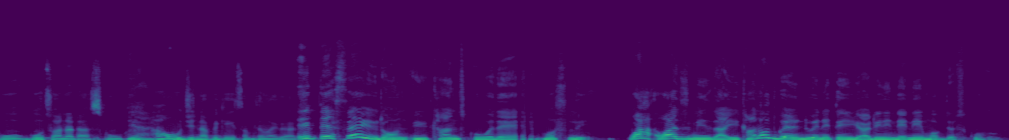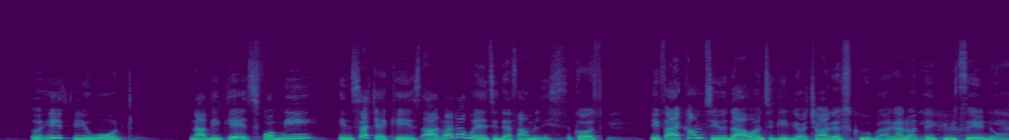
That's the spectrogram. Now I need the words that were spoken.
go go to another school Yeah. how would you navigate something like that If they say you don't, you can't go there. Mostly, what what it means that you cannot go and do anything you are doing in the name of the school. So if you would navigate, for me, in such a case, I'd rather go and see the families because if I come to you that I want to give your child a school bag, I don't think you would say no.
